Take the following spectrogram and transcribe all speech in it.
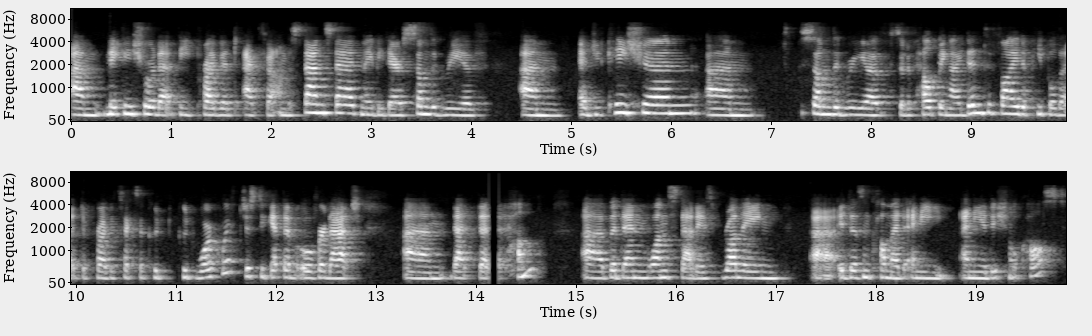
um, making sure that the private actor understands that. Maybe there's some degree of um, education, um, some degree of sort of helping identify the people that the private sector could could work with, just to get them over that um, that that hump. Uh, but then once that is running, uh, it doesn't come at any any additional cost.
